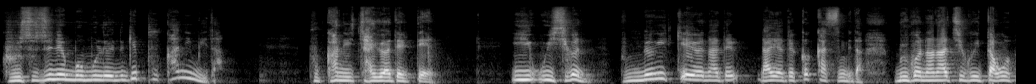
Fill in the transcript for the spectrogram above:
그 수준에 머물러 있는 게 북한입니다. 북한이 자유화될 때 이 의식은 분명히 깨어나야 될 것 같습니다. 물건 하나 쥐고 있다고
